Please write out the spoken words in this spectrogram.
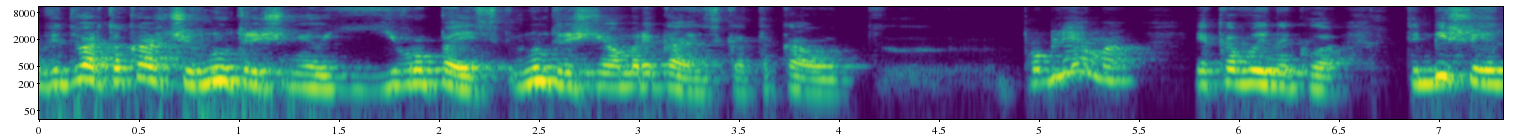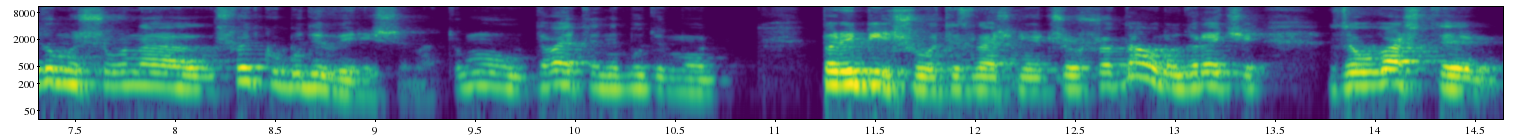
відверто кажучи, внутрішньоєвропейська, внутрішньоамериканська така от е, проблема, яка виникла. Тим більше, я думаю, що вона швидко буде вирішена. Тому давайте не будемо перебільшувати значення цього шатдауну. До речі, зауважте,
